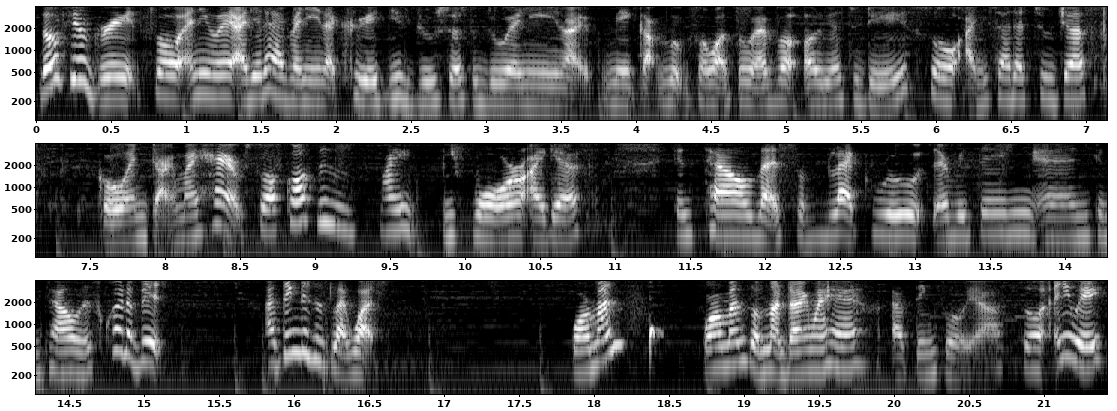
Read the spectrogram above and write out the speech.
don't feel great. So anyway, I didn't have any like creative juices to do any like makeup looks or whatsoever earlier today. So I decided to just go and dye my hair. So of course this is my before, I guess. You can tell that's the black roots, everything, and you can tell it's quite a bit. I think this is like what? Four months? Four months of not dyeing my hair? I think so, yeah. So anyway,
